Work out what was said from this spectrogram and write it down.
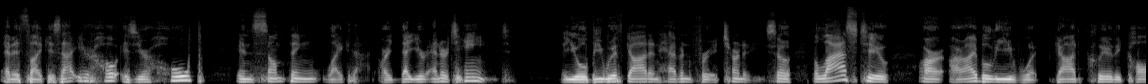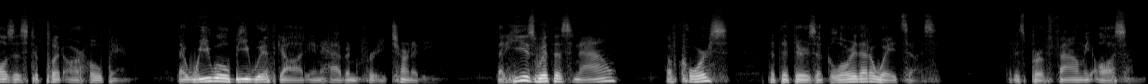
And it's like, is that your hope? Is your hope in something like that, or that you're entertained, that you will be with God in heaven for eternity. So the last two are, are, I believe, what God clearly calls us to put our hope in, that we will be with God in heaven for eternity. that He is with us now, of course, but that there's a glory that awaits us that is profoundly awesome.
